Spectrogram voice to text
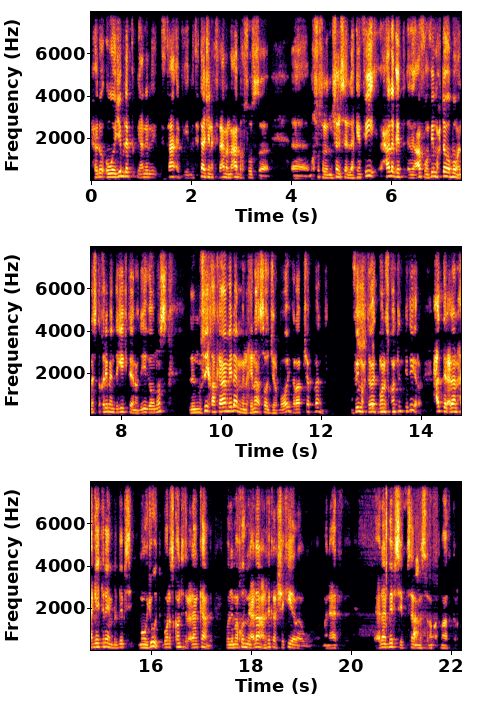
حلو؟ هو يجيب لك يعني اللي تحتاج إنك تتعامل معاه بخصوص آه، بخصوص المسلسل. لكن في حلقة آه، عفوا في محتوى بونس تقريبا دقيقتين أو دقيقة ونص للموسيقى كاملة من غناء سولجر بوي Rapture بلوندي وفي محتويات bonus content كثيرة. حتى الإعلان حق ترين بالبيبسي موجود bonus content الإعلان كامل. واللي مأخوذ من إعلان على فكرة شكيره وما نعرف إعلان بيبسي في سنه من السنوات ما أذكر.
